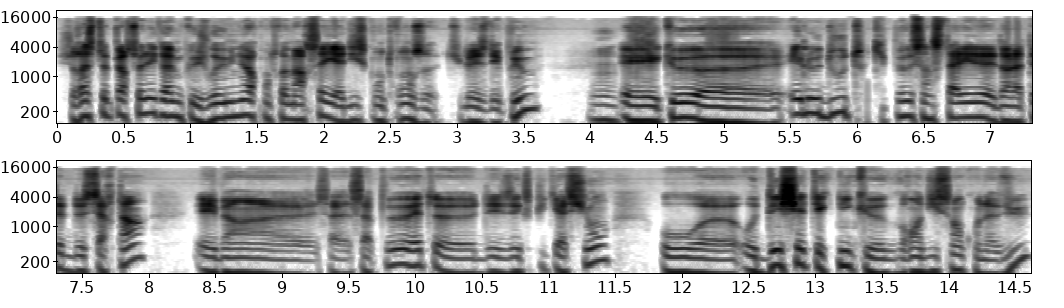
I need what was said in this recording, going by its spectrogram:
je reste persuadé quand même que jouer une heure contre Marseille à 10 contre 11, tu laisses des plumes. Mm. et que et le doute qui peut s'installer dans la tête de certains, et ben euh, ça, ça peut être des explications aux, euh, aux déchets techniques euh, grandissants qu'on a vus.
